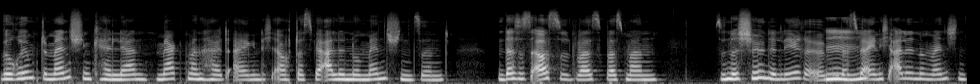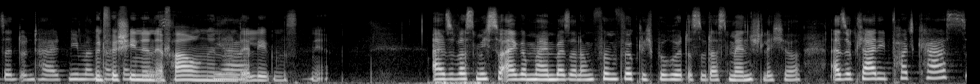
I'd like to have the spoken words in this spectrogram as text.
berühmte Menschen kennenlernt, merkt man halt eigentlich auch, dass wir alle nur Menschen sind. Und das ist auch so etwas, was man, so eine schöne Lehre irgendwie, Mhm. dass wir eigentlich alle nur Menschen sind und halt niemand mit verschiedenen ist. Erfahrungen Ja. und Erlebnissen. Ja. Also was mich so allgemein bei Salon 5 wirklich berührt, ist so das Menschliche. Also klar, die Podcasts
